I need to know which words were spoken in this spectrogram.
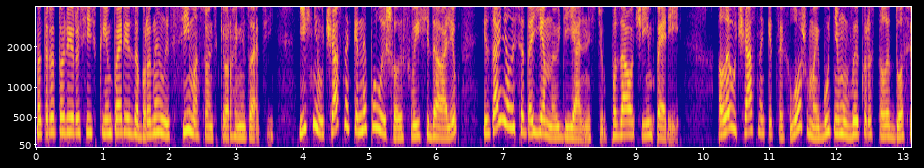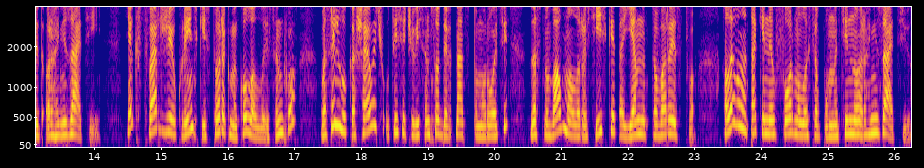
на території Російської імперії заборонили всі масонські організації. Їхні учасники не полишили своїх ідеалів і зайнялися таємною діяльністю поза очі імперії. Але учасники цих лож у майбутньому використали досвід організації. Як стверджує український історик Микола Лисенко, Василь Лукашевич у 1819 році заснував малоросійське таємне товариство, але воно так і не оформилося в повноцінну організацію.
